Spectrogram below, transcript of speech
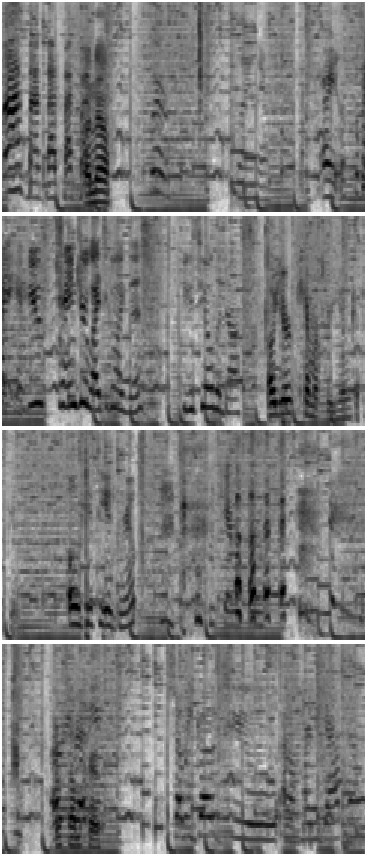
back, back, back, back, back. Oh no. Where? Lying there. All right, let's go back Hey, here. if you change your light to go like this, you can see all the dots. Oh, you're camera crew. You don't get to be in. Oh, is he a grip? Camera crew. Are film crew. Shall we go to uh, Harvey Gap now?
